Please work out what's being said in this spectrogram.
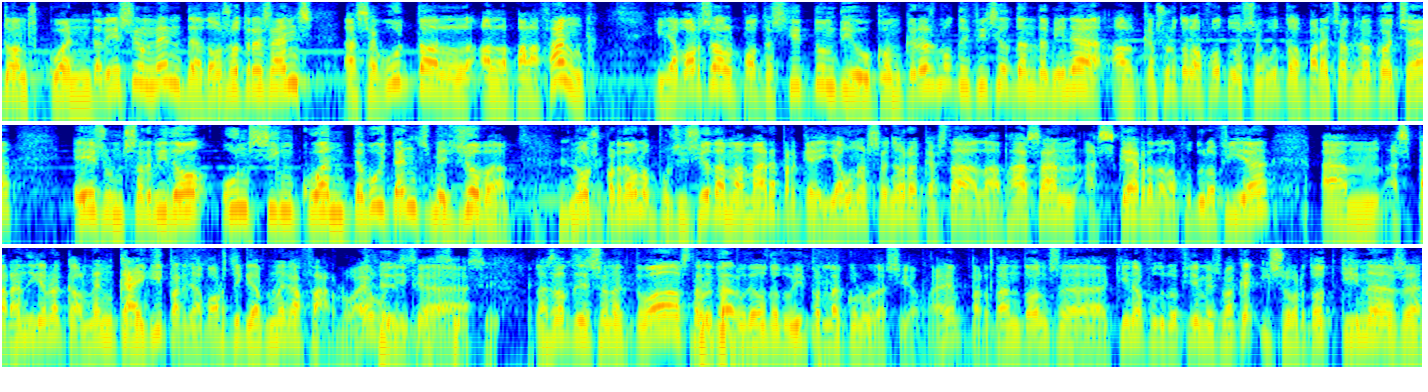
doncs quan devia ser un nen de dos o tres anys, assegut al, al palafang. I llavors el postscriptum diu, com que no és molt difícil d'endevinar el que surt a la foto assegut al paraxocs del cotxe, és un servidor uns 58 anys més jove. No us perdeu la posició de ma mare perquè hi ha una senyora que està a la vessant esquerra de la fotografia um, esperant, diguem que el nen caigui per llavors, diguem agafar-lo. Eh? Vull Sí, dir que sí, sí, sí. les altres ja són actuals, tal Brutal. com podeu deduir per la coloració. Eh? Per tant, doncs, eh, quina fotografia més maca i sobretot quines, eh,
